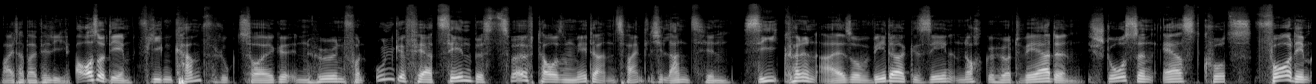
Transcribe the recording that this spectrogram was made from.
Weiter bei Willi. Außerdem fliegen Kampfflugzeuge in Höhen von ungefähr 10.000 bis 12.000 Metern ins feindliche Land hin. Sie können also weder gesehen noch gehört werden. Sie stoßen erst kurz vor dem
